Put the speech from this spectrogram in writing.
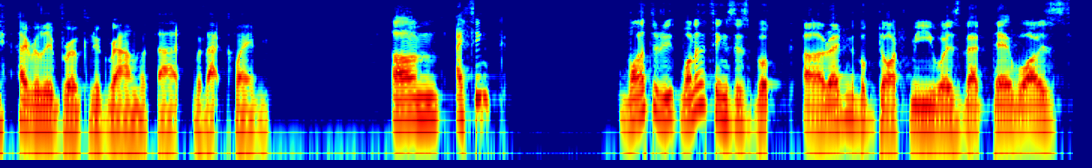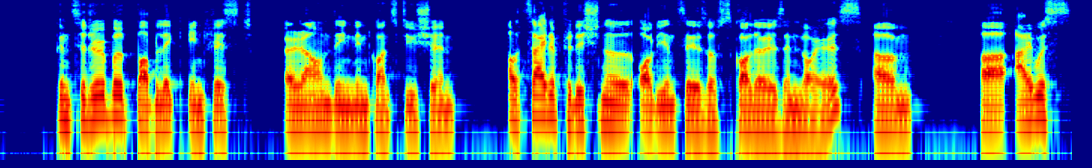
I really broke new ground with that with that claim. Um, I think one of the one of the things this book, uh, writing the book, taught me was that there was considerable public interest around the Indian Constitution outside of traditional audiences of scholars and lawyers. Um, uh, I was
